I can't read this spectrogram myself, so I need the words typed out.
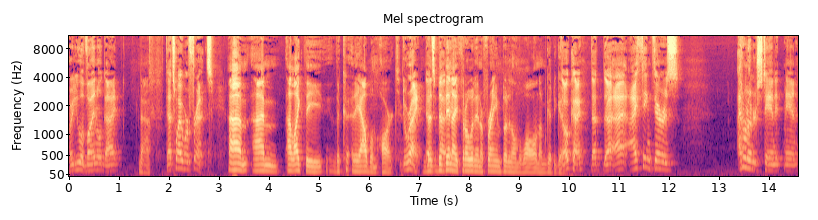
are you a vinyl guy? Nah. That's why we're friends. Um, I'm. I like the the the album art, right. That's but, but then it. I throw it in a frame, put it on the wall, and I'm good to go. okay. That, that I, I think there's. I don't understand it, man.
